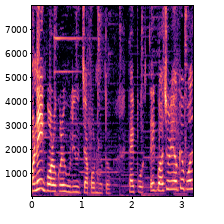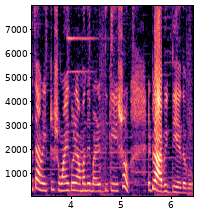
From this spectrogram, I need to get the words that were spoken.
অনেক বড় করে হোলি উদযাপন হতো। তাই প্রত্যেক বছরই ওকে বলতাম, একটু সময় করে আমাদের বাড়ির দিকে এসো, একটু আবির দিয়ে দেবো।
